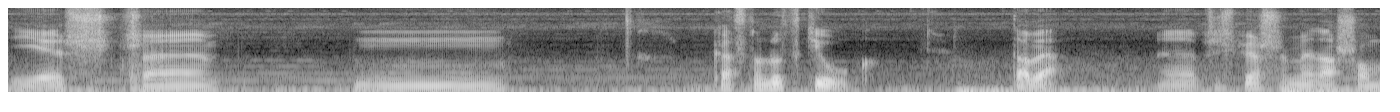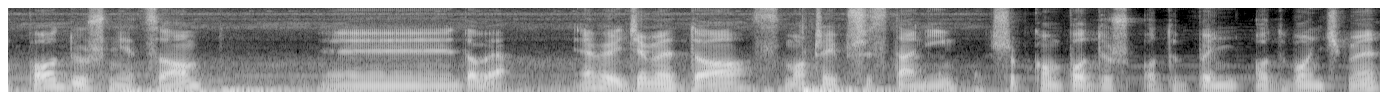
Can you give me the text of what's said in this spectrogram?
jeszcze mm, krasnoludzki łuk. Dobra, przyspieszymy naszą podróż nieco. E, dobra, jak wejdziemy do Smoczej Przystani, szybką podróż odbę- odbądźmy.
